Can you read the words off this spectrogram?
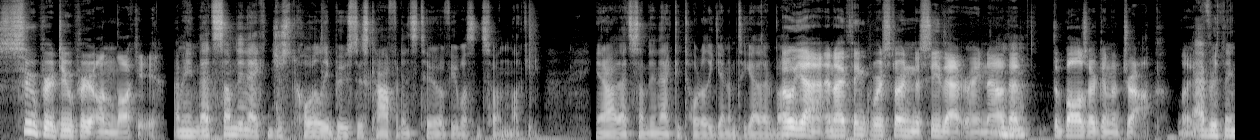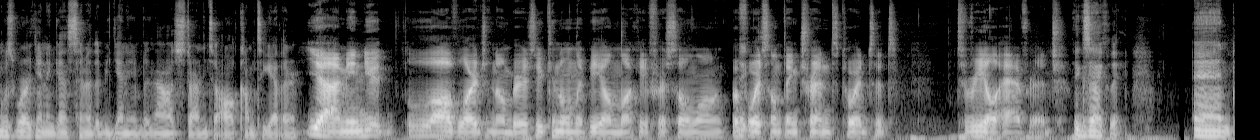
super duper unlucky. I mean, that's something that can just totally boost his confidence too if he wasn't so unlucky. You know, that's something that could totally get him together. But Oh, yeah. And I think we're starting to see that right now that mm-hmm. the balls are going to drop. Like, everything was working against him at the beginning, but now it's starting to all come together. Yeah, I mean, you law of large numbers. You can only be unlucky for so long before something trends towards its, its real average. Exactly. And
